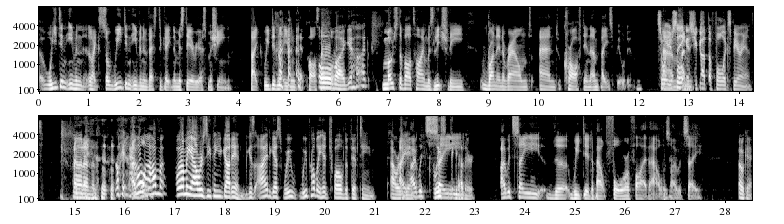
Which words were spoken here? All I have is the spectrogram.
uh, we didn't even like so we didn't even investigate the mysterious machine. Like we did not even get past. That Oh point. my god! Most of our time was literally running around and crafting and base building. So what you're um, saying and- is you got the full experience. No, no, no. no. Okay, how, wanted- how, mu- well, how many hours do you think you got in? Because I had to guess we we probably hit twelve to fifteen hours of I, game. I would at least say together. I would say that we did about four or five hours. I would say. Okay,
